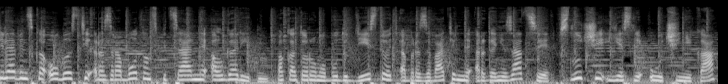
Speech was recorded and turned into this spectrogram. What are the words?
Челябинской области разработан специальный алгоритм, по которому будут действовать образовательные организации в случае, если у ученика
